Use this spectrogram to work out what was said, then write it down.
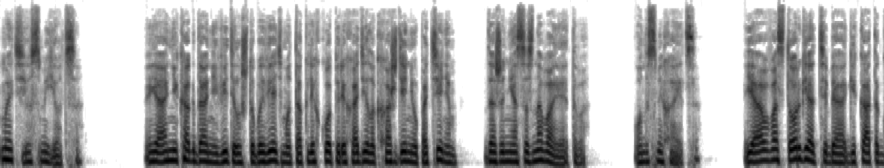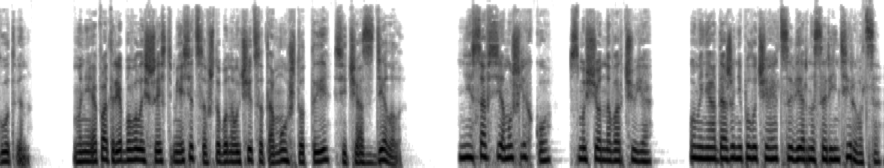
Мэтью смеется. «Я никогда не видел, чтобы ведьма так легко переходила к хождению по теням, даже не осознавая этого». Он усмехается. «Я в восторге от тебя, Геката Гутвин. Мне потребовалось шесть месяцев, чтобы научиться тому, что ты сейчас сделала». «Не совсем уж легко», — смущенно ворчу я. «У меня даже не получается верно сориентироваться».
